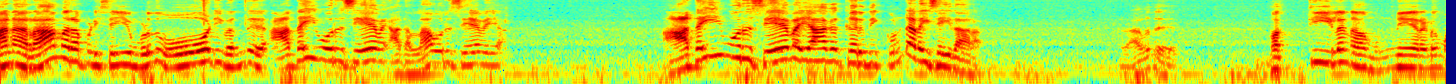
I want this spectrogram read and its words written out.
ஆனா ராமர் அப்படி செய்யும் பொழுது ஓடி வந்து அதை ஒரு சேவை அதெல்லாம் ஒரு சேவையா? அதை ஒரு சேவையாக கருதி கொண்டு அதை செய்தாராம். அதாவது பக்தியில நான் முன்னேறணும்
